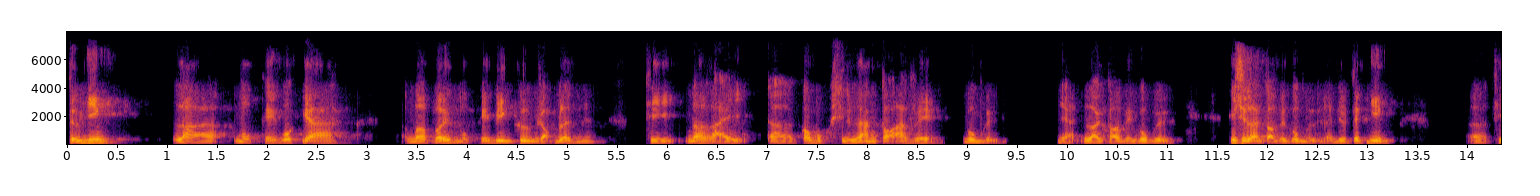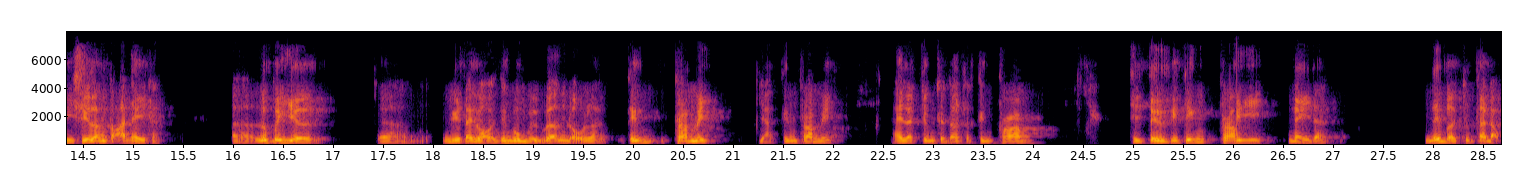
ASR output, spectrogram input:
tự nhiên là một cái quốc gia mà với một cái biên cương rộng lớn thì nó lại uh, có một sự lan tỏa về ngôn ngữ. Dạ, lan tỏa về ngôn ngữ. Cái sự lan tỏa về ngôn ngữ là điều tất nhiên. Uh, thì sự lan tỏa này đó uh, lúc bấy giờ uh, người ta gọi cái ngôn ngữ của Ấn Độ là tiếng Brahmi dạ tiếng Brahmi hay là chúng ta nói là tiếng Pram. Thì từ cái tiếng Brahmi này đó nếu mà chúng ta đọc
